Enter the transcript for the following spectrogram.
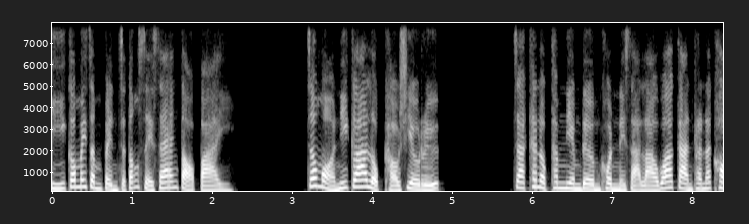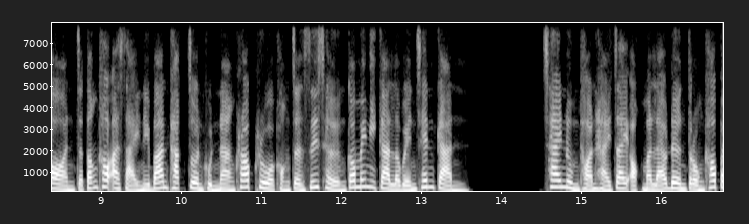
นี้ก็ไม่จำเป็นจะต้องเสแสร้งต่อไป เจ้าหมอนี่กล้าหลบเขาเชียวหรือ จากขนบธรรมเนียมเดิมคนในศาลาว่าการพระนครจะต้องเข้าอาศัยในบ้านพักจวนขุนนางครอบครัวของเจินซื่อเฉิงก็ไม่มีการละเว้นเช่นกัน ชายหนุ่มถอนหายใจออกมาแล้วเดินตรงเข้าไป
